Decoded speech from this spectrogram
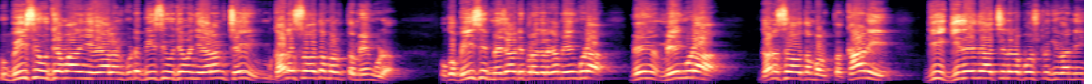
నువ్వు బీసీ ఉద్యమాన్ని చేయాలనుకుంటే బీసీ ఉద్యమం చేయాలని చెయ్యి. ఘన స్వాగతం పలుకుతాం మేము కూడా. ఒక బీసీ మెజారిటీ ప్రజలుగా మేము కూడా మేము మేము కూడా ఘన స్వాగతం పలుకుతాం. కానీ గీ గిదేందా చిల్లర పోస్టులకు ఇవన్నీ?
